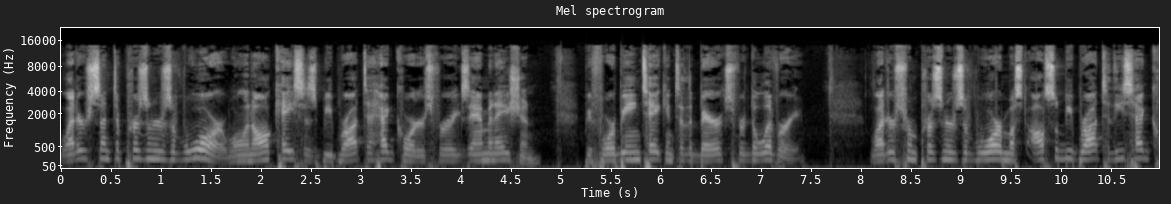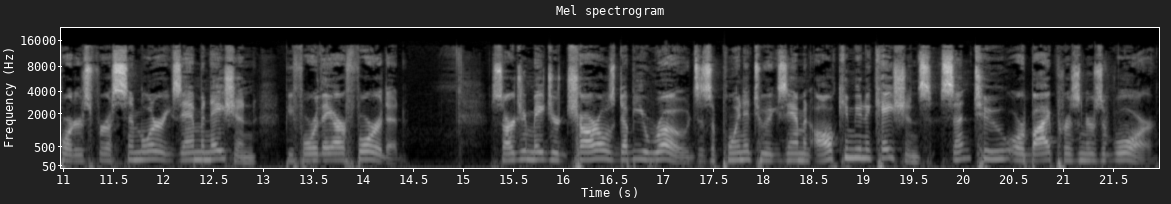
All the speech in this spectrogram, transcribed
Letters sent to prisoners of war will in all cases be brought to headquarters for examination before being taken to the barracks for delivery. Letters from prisoners of war must also be brought to these headquarters for a similar examination before they are forwarded. Sergeant Major Charles W. Rhodes is appointed to examine all communications sent to or by prisoners of war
